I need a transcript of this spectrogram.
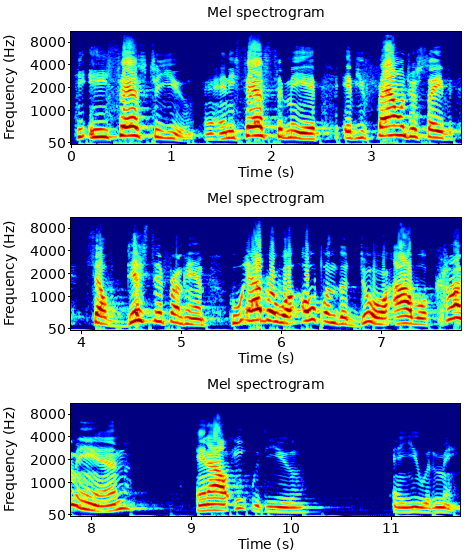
He, he says to you, and he says to me, if, if you found yourself distant from him, whoever will open the door, I will come in and I'll eat with you and you with me.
